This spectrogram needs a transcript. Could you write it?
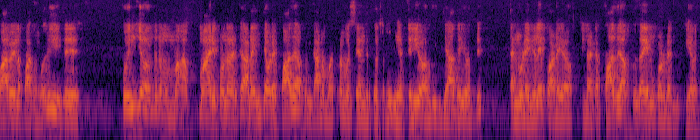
பார்வையில பார்க்கும்போது இது கொஞ்சம் வந்து நம்ம மா- மாறி போனா இருக்கு. ஆனா இந்தியாவுடைய பாதுகாப்பின் காரணமாக நம்ம சேர்ந்திருக்கோம் சொல்லி மிக தெளிவா வந்து இந்தியா அதையும் வந்து தன்னுடைய நிலைப்பாடையோ இல்லாட்ட பாதுகாப்பு தான் எங்களுடைய முக்கியம்.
